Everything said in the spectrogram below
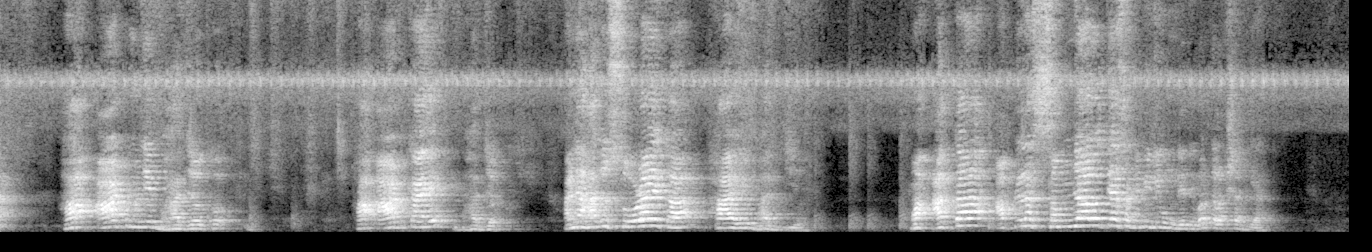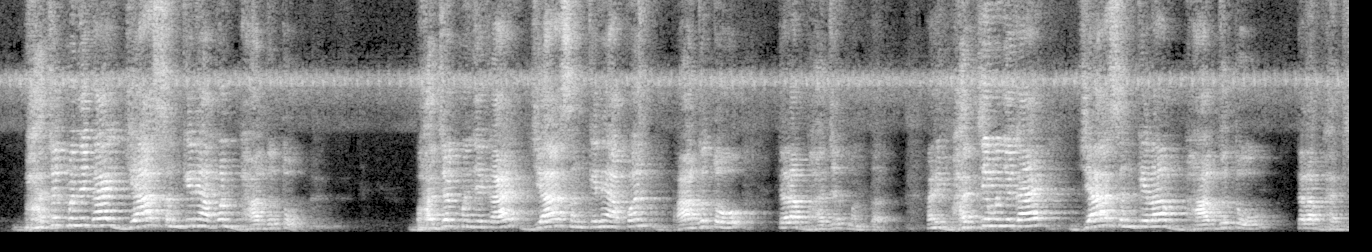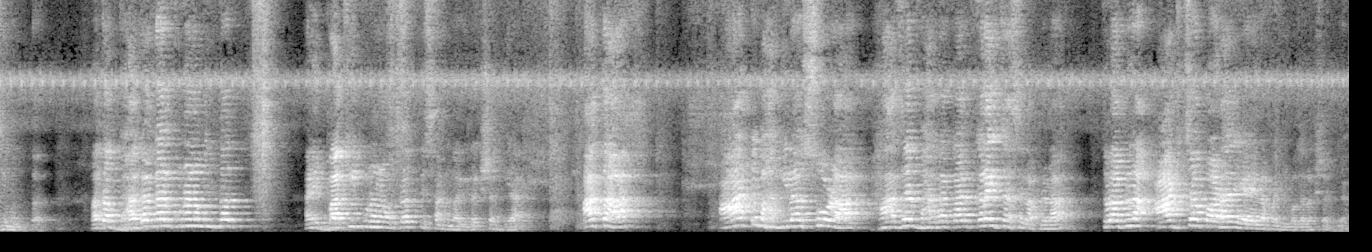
हा आठ म्हणजे भाजक. हा आठ काय आहे? भाजक. आणि हा जो सोळा आहे का? हा आहे भाज्य. मग आता आपल्याला समजावं त्यासाठी मी लिहून देते बरं का? लक्षात घ्या. भाजक म्हणजे काय? ज्या संख्येने आपण भागतो. भाजक म्हणजे काय? ज्या संख्येने आपण भागतो त्याला भाजक म्हणतात. आणि भाज्य म्हणजे काय? ज्या संख्येला भागतो त्याला भाज्य म्हणतात. आता भागाकार कुणाला म्हणतात? आणि बाकी कुणाला म्हणतात? ते सांगणार लक्षात घ्या. आता आठ भागीला सोळा हा जर भागाकार करायचा असेल आपल्याला तर आपल्याला आठचा पाढा यायला पाहिजे बघा लक्षात घ्या.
